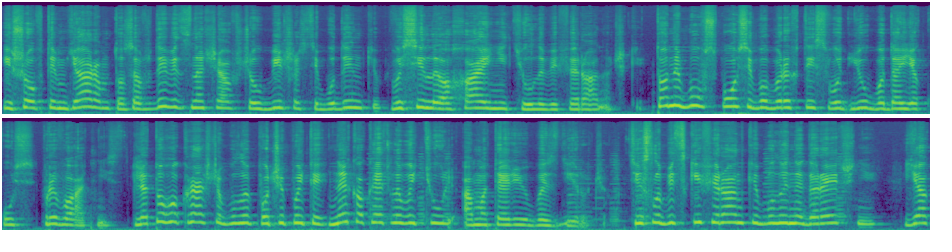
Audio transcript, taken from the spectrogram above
ішов тим яром, то завжди відзначав, що у більшості будинків висіли охайні тюлеві фіраночки. То не був спосіб оберегти свою бодай якусь приватність. Для того краще було почепити не кокетливий тюль, а матерію без дірочок. Ці слобідські фіранки були недоречні, як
